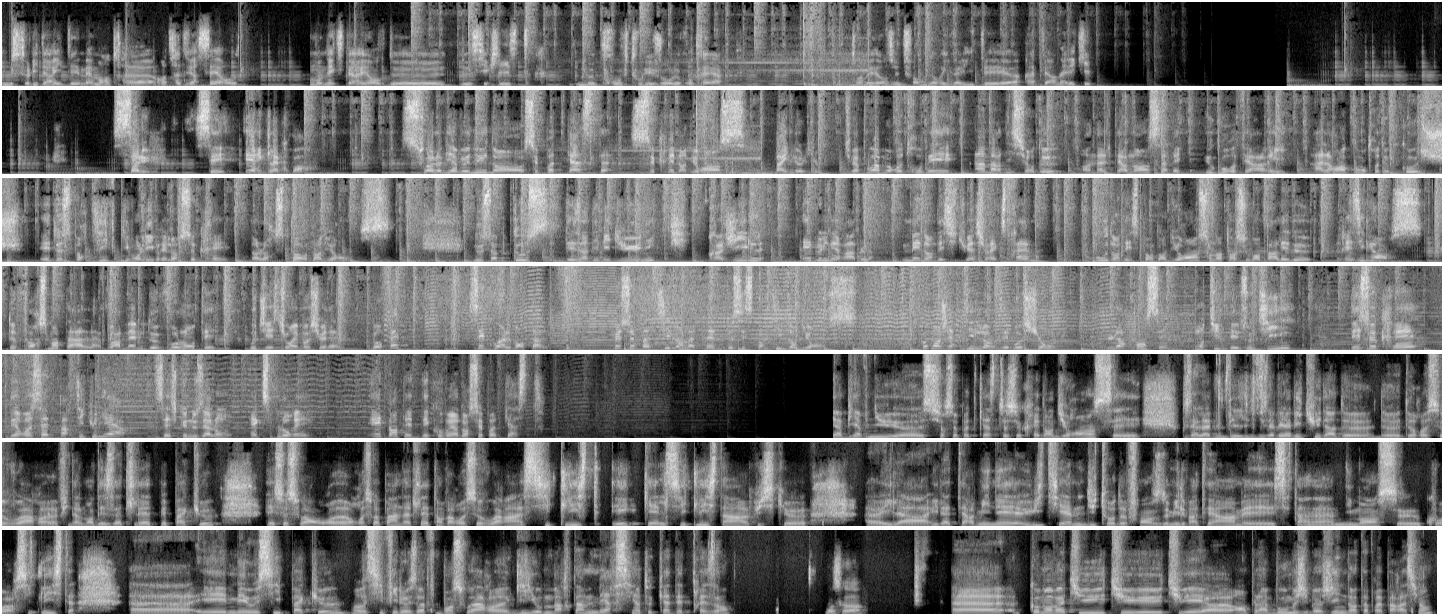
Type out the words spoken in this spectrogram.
une solidarité même entre, entre adversaires. Mon expérience de, de cycliste me prouve tous les jours le contraire. On est dans une forme de rivalité interne à l'équipe. Salut, c'est Eric Lacroix. Sois le bienvenu dans ce podcast Secret d'endurance by Nolio. Tu vas pouvoir me retrouver un mardi sur deux en alternance avec Hugo Ferrari à la rencontre de coachs et de sportifs qui vont livrer leurs secrets dans leur sport d'endurance. Nous sommes tous des individus uniques, fragiles et vulnérables, mais dans des situations extrêmes ou dans des sports d'endurance, on entend souvent parler de résilience, de force mentale, voire même de volonté ou de gestion émotionnelle. Mais au fait, c'est quoi le mental? Que se passe-t-il dans la tête de ces sportifs d'endurance? Comment gèrent-ils leurs émotions, leurs pensées? Ont-ils des outils, des secrets, des recettes particulières? C'est ce que nous allons explorer et tenter de découvrir dans ce podcast. Bienvenue euh, sur ce podcast Secret d'endurance. Vous avez, l'habitude hein, de, recevoir euh, finalement des athlètes, mais pas que. Et ce soir, on ne reçoit pas un athlète, on va recevoir un cycliste. Et quel cycliste, hein, puisque euh, il a terminé huitième du Tour de France 2021, mais c'est un, un, immense coureur cycliste. et mais aussi pas que, aussi philosophe. Bonsoir Guillaume Martin. Merci en tout cas d'être présent. Bonsoir. Euh, comment vas-tu? Tu, es euh, en plein boom, j'imagine, dans ta préparation?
